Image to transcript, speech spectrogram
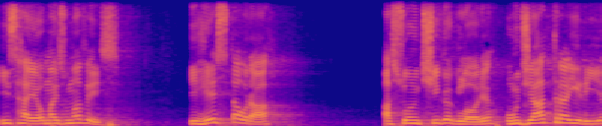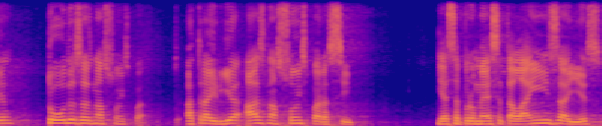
Israel mais uma vez e restaurar a sua antiga glória, onde atrairia todas as nações, atrairia as nações para si. E essa promessa está lá em Isaías,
